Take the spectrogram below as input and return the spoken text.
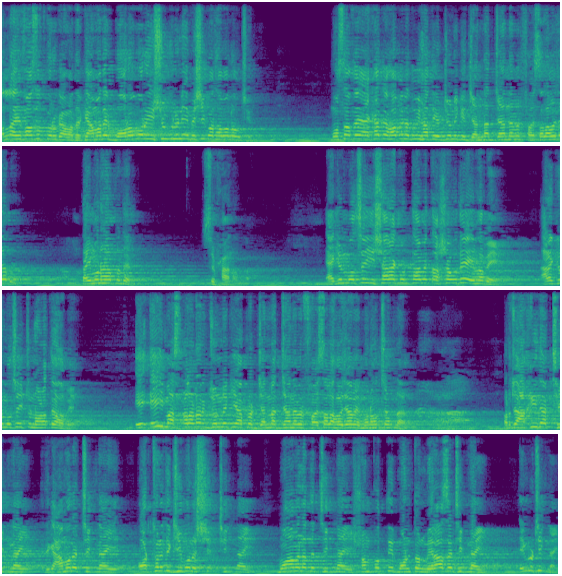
আল্লাহ হেফাজত করুক আমাদেরকে। আমাদের বড় বড় ইস্যুগুলো নিয়ে বেশি কথা বলা উচিত। মোসাফে এক হাতে হবে না, দুই হাতে, এর জন্য কি জান্নাত জাহান্নামের ফয়সালা হয়ে যাবে? তাই মনে হয় আপনাদের? সুফান আল্লাহ একজন বলছে, ইশারা করতে হবে তাসাউদে এভাবে। আরেকজন বলছে, একটু নড়াতে হবে। এই মাসালাটার জন্য কি আপনার জান্নাত জাহান্নামের ফয়সালা হয়ে যাবে? মনে হচ্ছে আপনার? অথচ আকিদার ঠিক নাই, এদিকে আমলের ঠিক নাই, অর্থনৈতিক জীবনের ঠিক নাই, মোয়ামেলাতের ঠিক নাই, সম্পত্তির বন্টন মেরাজে ঠিক নাই। এগুলো ঠিক নাই।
